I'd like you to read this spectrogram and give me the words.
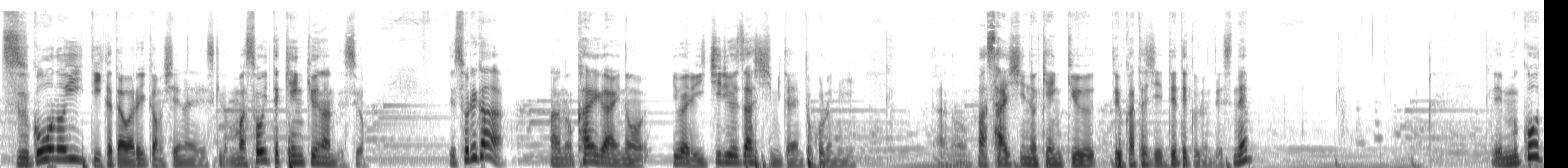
都合のいいって言い方は悪いかもしれないですけど、まあ、そういった研究なんですよ。でそれがあの海外のいわゆる一流雑誌みたいなところにあの、まあ、最新の研究っていう形で出てくるんですね。で向こう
